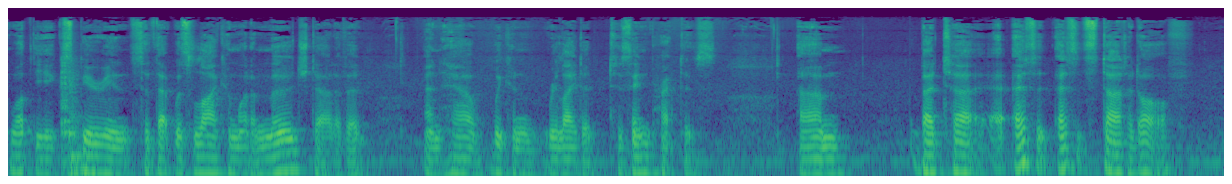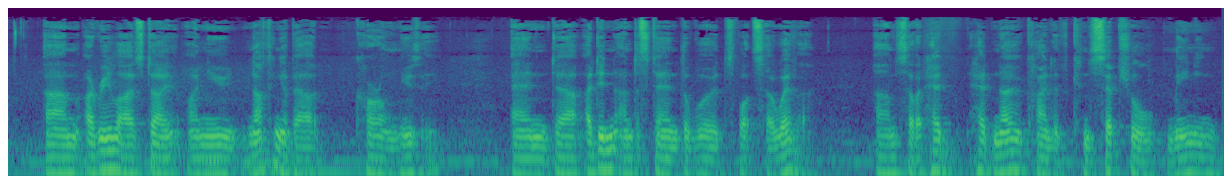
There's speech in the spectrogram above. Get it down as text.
what the experience of that was like and what emerged out of it and how we can relate it to Zen practice. Um, but uh, as, it, as it started off, um, I realised I, I knew nothing about choral music and uh, I didn't understand the words whatsoever. Um, so it had, had no kind of conceptual meaning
